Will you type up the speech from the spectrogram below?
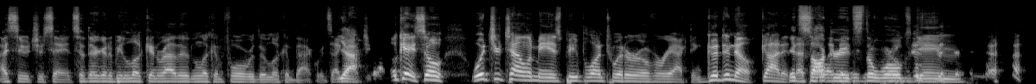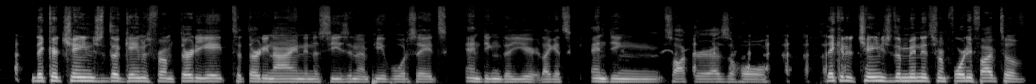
I see what you're saying. So they're going to be looking rather than looking forward, they're looking backwards. I Yeah. got you. Okay, so what you're telling me is people on Twitter are overreacting. Good to know. Got it. It's That's soccer. needed It's the world's game. they could change the games from 38 to 39 in a season, and people would say it's ending the year, like it's ending soccer as a whole. They could have changed the minutes from 45 to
